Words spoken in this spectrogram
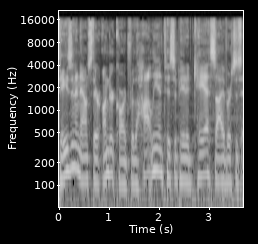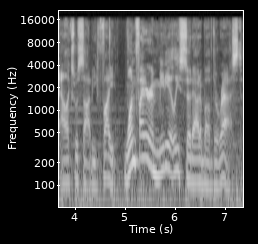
DAZN announced their undercard for the hotly anticipated KSI vs. Alex Wassabi fight. One fighter immediately stood out above the rest.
